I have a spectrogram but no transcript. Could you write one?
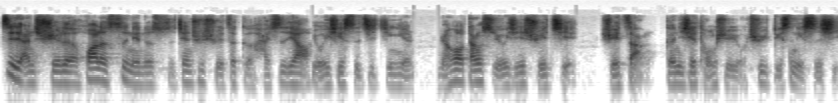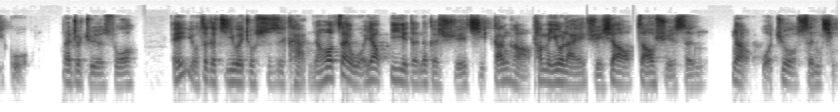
既然学了花了四年的时间去学这个，还是要有一些实际经验。然后当时有一些学姐、学长跟一些同学有去迪士尼实习过，那就觉得说，哎，有这个机会就试试看。然后在我要毕业的那个学期，刚好他们又来学校招学生，那我就申请。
